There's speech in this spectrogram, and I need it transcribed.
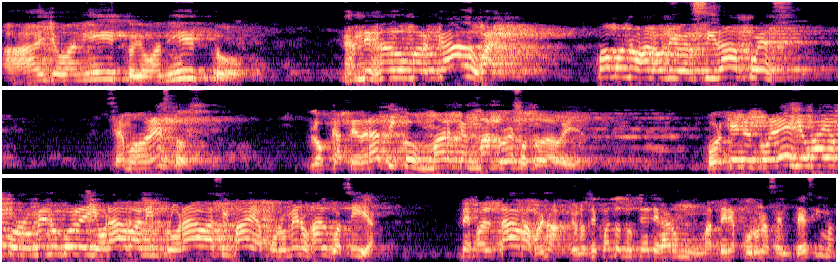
Ay, Giovanito, Giovanito, te han dejado marcado. vámonos a la universidad, pues. Seamos honestos. Los catedráticos marcan más grueso todavía. Porque en el colegio, vaya, por lo menos vos le llorabas, le implorabas y vaya, por lo menos algo hacía. Me faltaba, bueno, yo no sé cuántos de ustedes dejaron materia por una centésima.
